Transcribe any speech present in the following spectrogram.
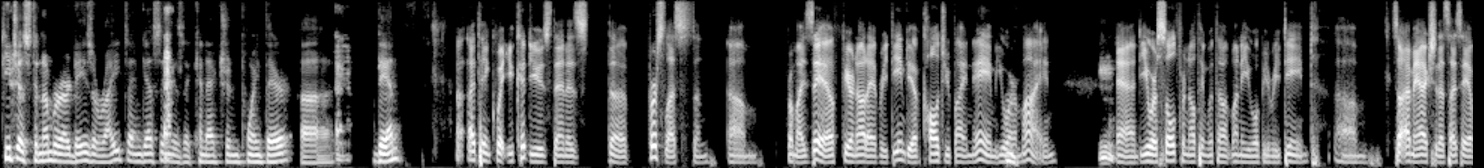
teach us to number our days aright. I'm guessing is a connection point there. Uh, Dan, I think what you could use then is the first lesson. Um, from Isaiah, Fear not, I have redeemed you. I've called you by name. You are mine. Mm. And you are sold for nothing without money. You will be redeemed. Um, so, I mean, actually, that's Isaiah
